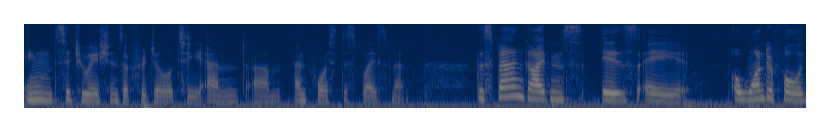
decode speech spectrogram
in situations of fragility and, um, and forced displacement. The SPAN guidance is a, a wonderful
